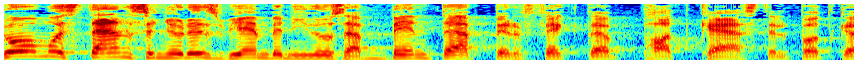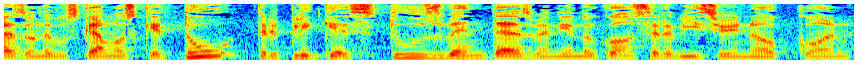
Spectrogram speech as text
¿Cómo están, señores? Bienvenidos a Venta Perfecta Podcast, el podcast donde buscamos que tú tripliques tus ventas vendiendo con servicio y no con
